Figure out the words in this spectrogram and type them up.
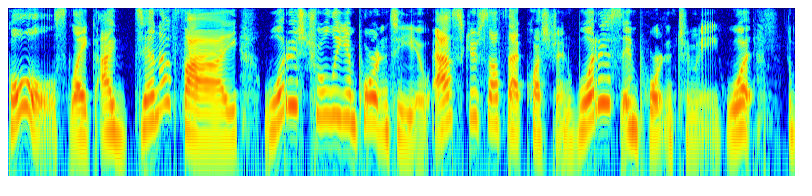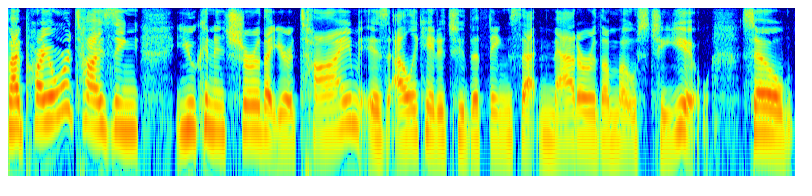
goals, like identify identify what is truly important to you. Ask yourself that question. What is important to me? What by prioritizing, you can ensure that your time is allocated to the things that matter the most to you. So,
